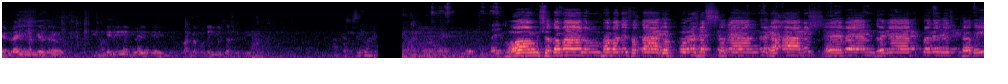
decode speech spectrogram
ఎట్లా ఏం చేస్తారు ఇంటిది లంగ పుట్టింగ్ సార్ ఇది ఓం శతమానం భవతి శతాగః పురుషः సదాంద్రగ ఆగశ్యేవేంద్రగే ప్రతిష్టతి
